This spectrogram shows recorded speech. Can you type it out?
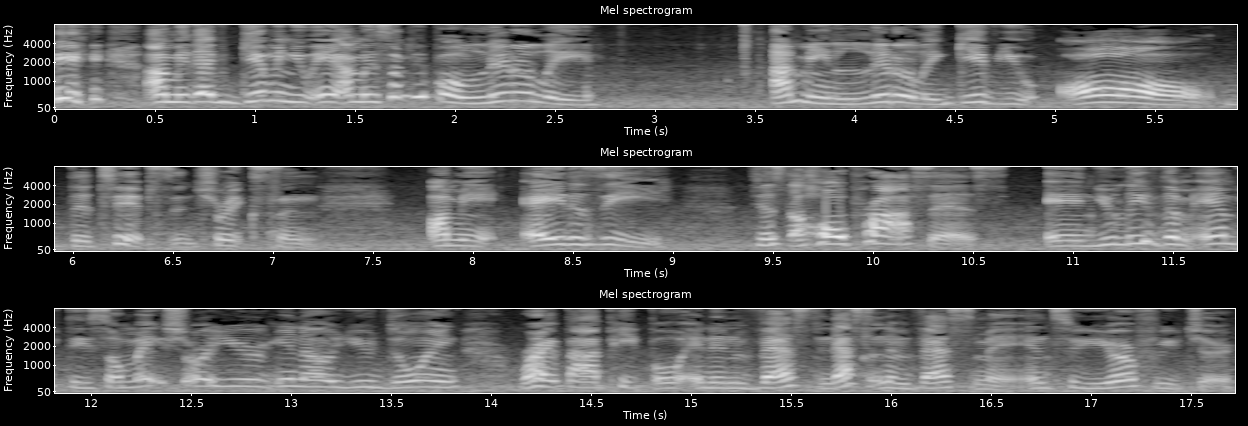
I mean they've given you i mean some people literally I mean, literally give you all the tips and tricks and, I mean, A to Z, just the whole process, and you leave them empty. So make sure you're, you know, you're doing right by people and investing. That's an investment into your future.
